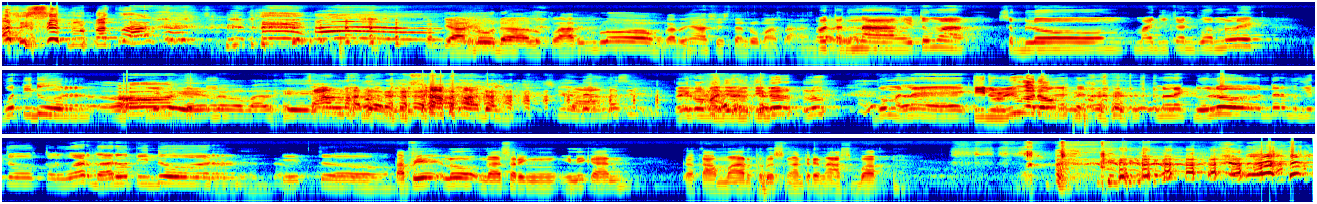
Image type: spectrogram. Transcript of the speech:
asisten rumah tangga. Kerjaan lu udah lu kelarin belum? Katanya asisten rumah tangga. Oh tenang, itu mah sebelum majikan gua melek, gua tidur. Oh, gitu balik. Sama dong, sama dong. Gimana sih? Tapi kalau majalah lu tidur, lu Gua melek. tidur juga dong. melek dulu, ntar begitu keluar baru tidur. Gitu. Tapi lu nggak sering ini kan ke kamar terus nganterin asbak.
